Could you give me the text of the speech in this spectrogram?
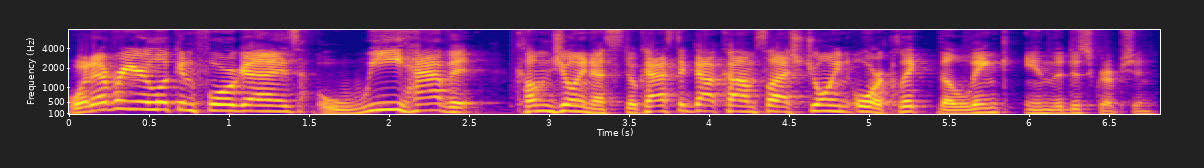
Whatever you're looking for, guys, we have it. Come join us, stokastic.com slash join, or click the link in the description.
